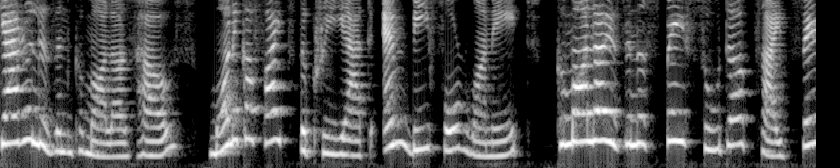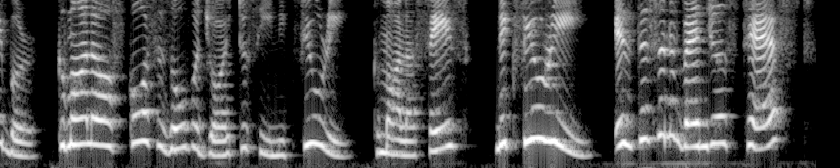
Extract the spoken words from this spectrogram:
Carol is in Kamala's house. Monica fights the Kree at MB418. Kamala is in a spacesuit outside Saber. Kamala, of course, is overjoyed to see Nick Fury. Kamala says, Nick Fury, is this an Avengers test?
